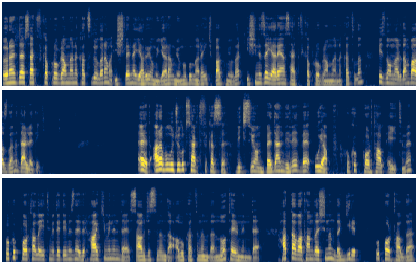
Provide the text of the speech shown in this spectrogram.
Öğrenciler sertifika programlarına katılıyorlar ama işlerine yarıyor mu, yaramıyor mu bunlara hiç bakmıyorlar. İşinize yarayan sertifika programlarına katılın. Biz de onlardan bazılarını derledik. Evet, arabuluculuk sertifikası, diksiyon, beden dili ve UYAP, hukuk portal eğitimi. Hukuk portal eğitimi dediğimiz nedir? Hakiminin de, savcısının da, avukatının da, noterinin de, hatta vatandaşının da girip bu portalda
